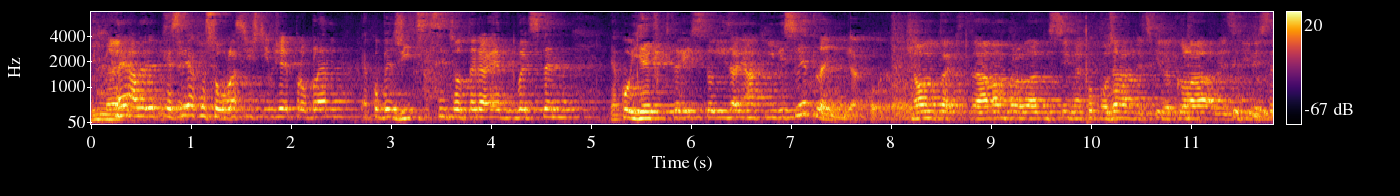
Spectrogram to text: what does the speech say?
Víme, ne, ale jestli jako souhlasíš s tím, že je problém jakoby říct si, co teda je vůbec ten jako jev, který stojí za nějaký vysvětlení. Jako, jo. No, tak já mám problém s tím jako pořád vždycky dokola a vždycky, když se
